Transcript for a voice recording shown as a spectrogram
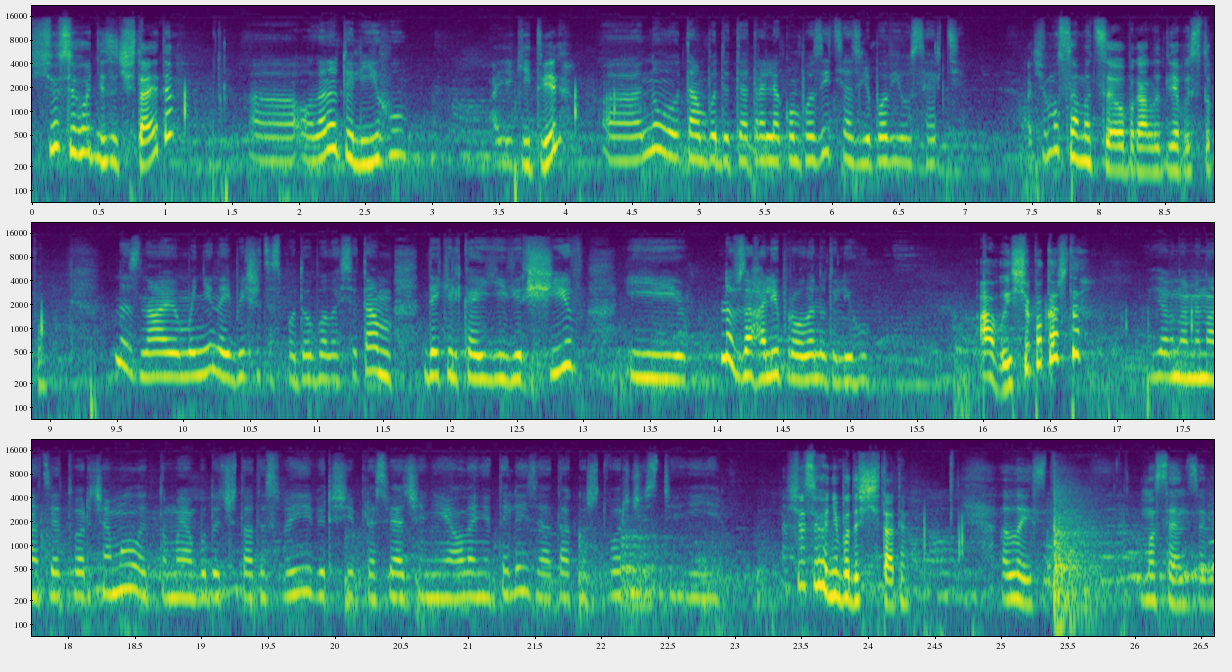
Що сьогодні зачитаєте? Е, Олену Телігу. А який твір? Е, Ну, там буде театральна композиція з любов'ю у серці. А чому саме це обрали для виступу? Не знаю, мені найбільше це сподобалося. Там декілька її віршів і ну, взагалі про Олену Телігу. А ви що покажете? Я в номінації Творча молодь, тому я буду читати свої вірші, присвячені Олені Телізі, а також творчості її. Що сьогодні будеш читати? Лист Мосенцеві.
